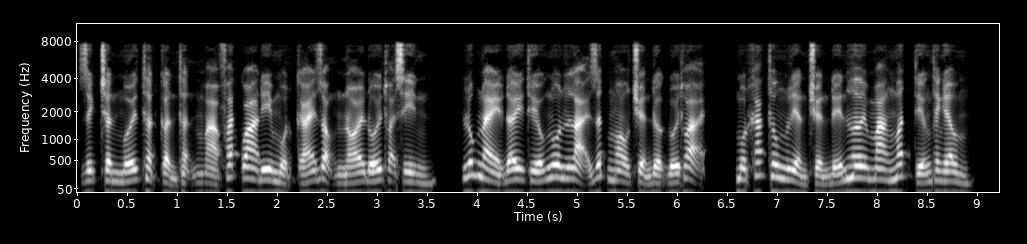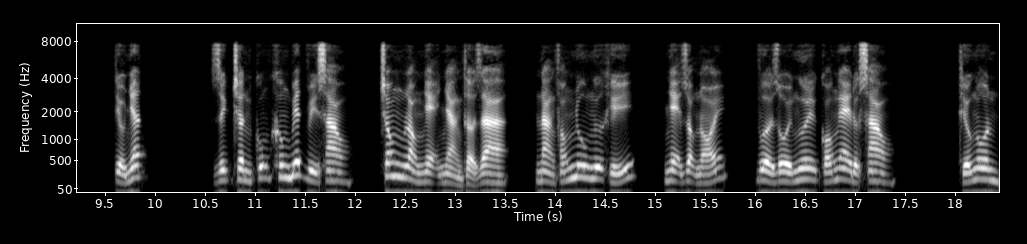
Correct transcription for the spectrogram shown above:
dịch trần mới thật cẩn thận mà phát qua đi một cái giọng nói đối thoại xin, lúc này đây thiếu ngôn lại rất mau chuyển được đối thoại, một khắc thông liền chuyển đến hơi mang mất tiếng thanh âm. tiểu nhất. Dịch trần cũng không biết vì sao, trong lòng nhẹ nhàng thở ra, nàng phóng nhu ngữ khí, nhẹ giọng nói, vừa rồi ngươi có nghe được sao? Thiếu ngôn.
